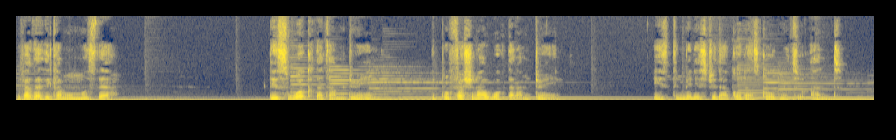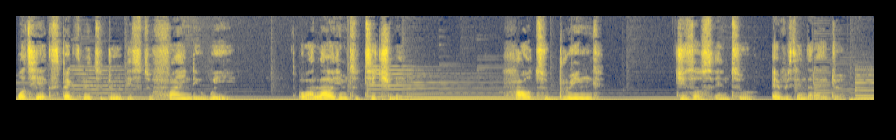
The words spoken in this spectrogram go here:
in fact I think I'm almost there. This work that I'm doing, the professional work that I'm doing, is the ministry that God has called me to, and what He expects me to do is to find a way or allow Him to teach me how to bring Jesus into everything that I do.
